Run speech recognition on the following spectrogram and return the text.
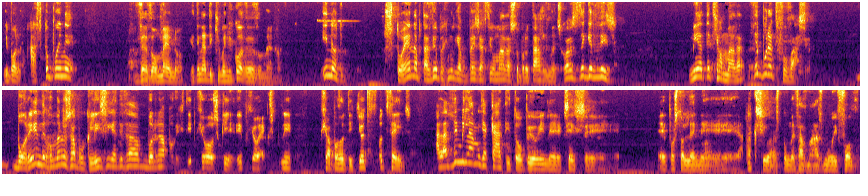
Λοιπόν, αυτό που είναι δεδομένο, γιατί είναι αντικειμενικό δεδομένο, είναι ότι στο ένα από τα δύο παιχνίδια που παίζει αυτή η ομάδα στο πρωτάθλημα της χώρας δεν κερδίζει. Μια τέτοια ομάδα δεν μπορεί να τη φοβάσει. Μπορεί ενδεχομένως να αποκλείσει γιατί θα μπορεί να αποδειχτεί πιο σκληρή, πιο έξυπνη, πιο αποδοτική, ό,τι, ό,τι θέλεις. Αλλά δεν μιλάμε για κάτι το οποίο είναι, ξέρεις, ε, ε, το λένε, άξιο ας πούμε θαυμασμού ή φόβου.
